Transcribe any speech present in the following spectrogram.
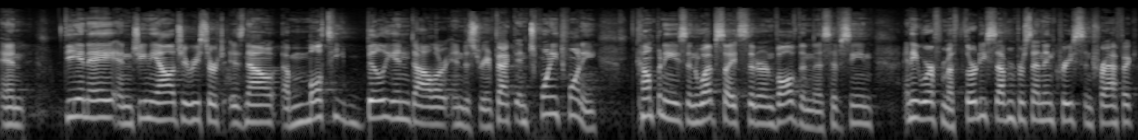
And DNA and genealogy research is now a multi billion dollar industry. In fact, in 2020, companies and websites that are involved in this have seen anywhere from a 37% increase in traffic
